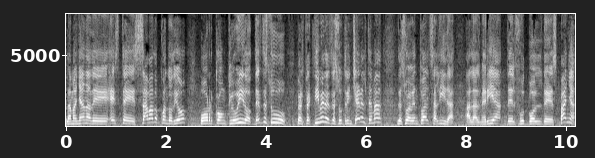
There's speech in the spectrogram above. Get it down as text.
la mañana de este sábado, cuando dio por concluido desde su perspectiva y desde su trinchera el tema de su eventual salida a la Almería del fútbol de España.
